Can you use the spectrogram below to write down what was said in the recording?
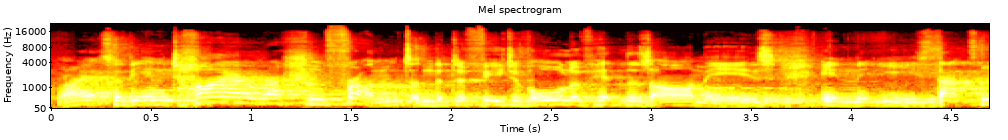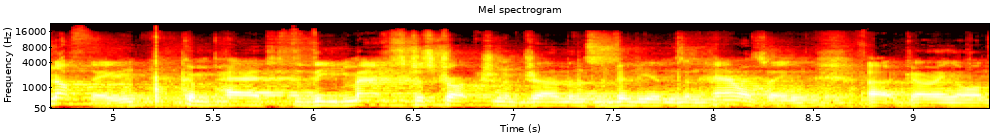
Right? So the entire Russian front and the defeat of all of Hitler's armies in the east, that's nothing compared to the mass destruction of German civilians and housing uh, going on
